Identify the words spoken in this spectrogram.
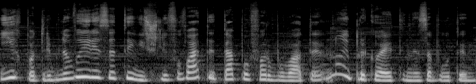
Їх потрібно вирізати, відшліфувати та пофарбувати, ну і приклеїти не забути.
